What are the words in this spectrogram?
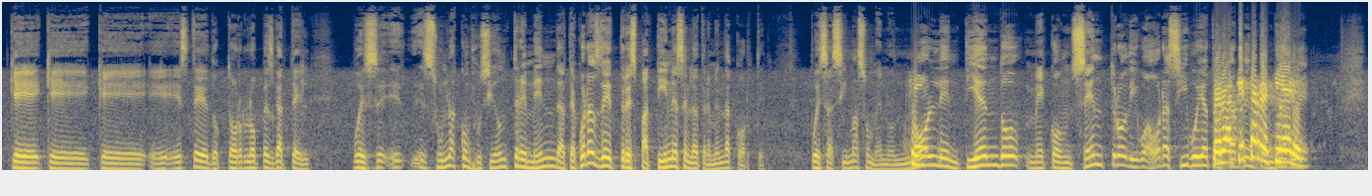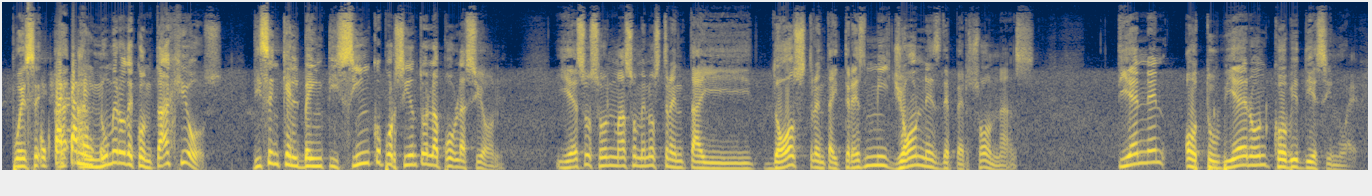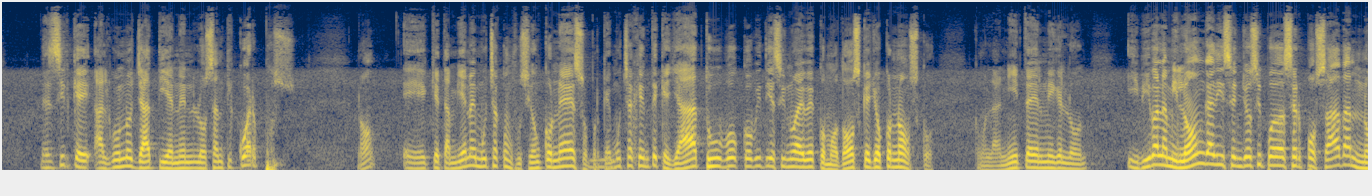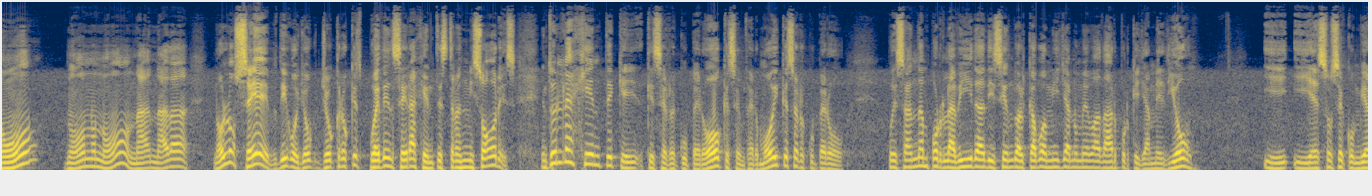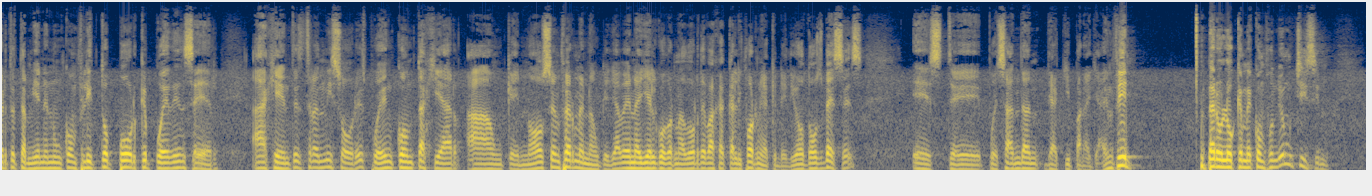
que, que, que, eh, este doctor López Gatel pues eh, es una confusión tremenda. ¿Te acuerdas de Tres Patines en la Tremenda Corte? Pues así más o menos. No le entiendo, me concentro, digo, ahora sí voy a ¿Pero a tratar qué te refieres? Pues a- al número de contagios. Dicen que el 25% de la población, y esos son más o menos 32, 33 millones de personas, tienen o tuvieron COVID-19. Es decir, que algunos ya tienen los anticuerpos, ¿no? Eh, que también hay mucha confusión con eso, porque hay mucha gente que ya tuvo COVID-19, como dos que yo conozco, como la Anita y el Miguelón, y viva la milonga, dicen, yo sí puedo hacer posada, no, no, no, no, na- nada, no lo sé, digo, yo, yo creo que pueden ser agentes transmisores. Entonces la gente que, que se recuperó, que se enfermó y que se recuperó, pues andan por la vida diciendo, al cabo a mí ya no me va a dar porque ya me dio. Y, y eso se convierte también en un conflicto porque pueden ser agentes transmisores, pueden contagiar, aunque no se enfermen, aunque ya ven ahí el gobernador de Baja California que le dio dos veces, este, pues andan de aquí para allá. En fin, pero lo que me confundió muchísimo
